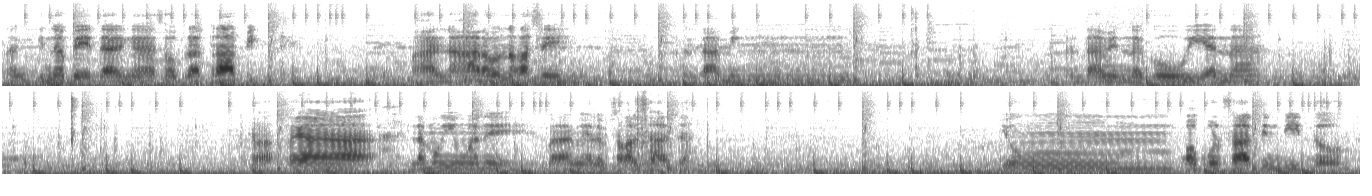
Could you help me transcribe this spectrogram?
nang ginabi dahil nga sobra traffic. Mahal na araw na kasi. Ang daming ang daming nag-uwian na. Ka- kaya lamang yung ano eh maraming alam sa kalsada. Yung pabor sa atin dito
